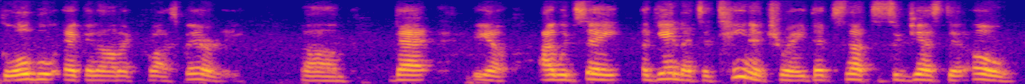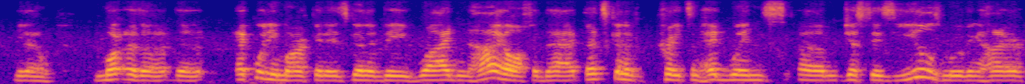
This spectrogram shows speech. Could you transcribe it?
global economic prosperity. Um, that you know, I would say again, that's a Tina trade. That's not to suggest that oh, you know, mar- the the equity market is going to be riding high off of that. That's going to create some headwinds, um, just as yields moving higher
